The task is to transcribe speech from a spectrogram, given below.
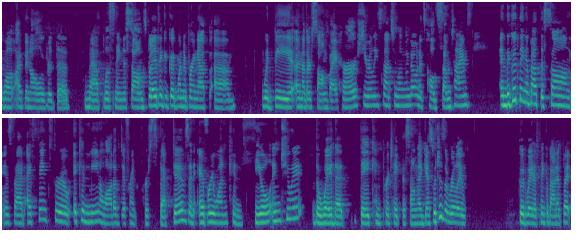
well, I've been all over the map listening to songs, but I think a good one to bring up um, would be another song by her she released not too long ago, and it's called Sometimes. And the good thing about the song is that I think through it can mean a lot of different perspectives, and everyone can feel into it the way that they can partake the song, I guess, which is a really good way to think about it. But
